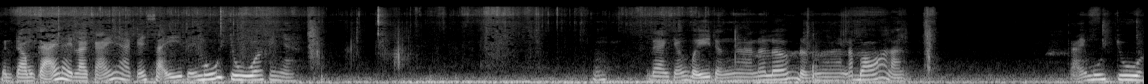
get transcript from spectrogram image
Mình trồng cải này là cải à, cải sậy để muối, chua cả nhà. Đang chuẩn bị đừng à, nó lớn đừng à, nó bó lại cải muối chua.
